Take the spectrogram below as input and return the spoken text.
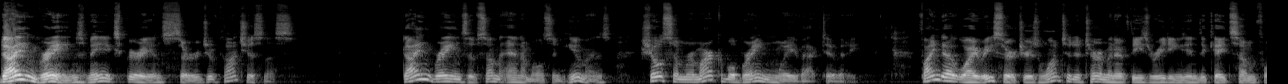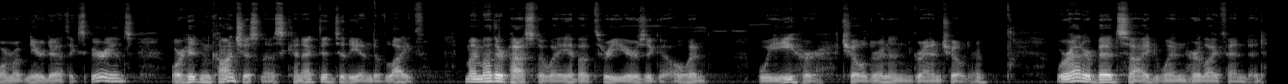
Dying brains may experience surge of consciousness. Dying brains of some animals and humans show some remarkable brainwave activity. Find out why researchers want to determine if these readings indicate some form of near death experience or hidden consciousness connected to the end of life. My mother passed away about three years ago, and we, her children and grandchildren, were at her bedside when her life ended.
